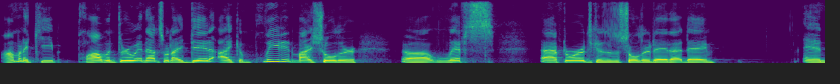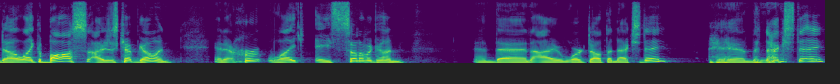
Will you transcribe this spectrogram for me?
I'm to keep plowing through. And that's what I did. I completed my shoulder uh, lifts afterwards because it was a shoulder day that day. And uh, like a boss, I just kept going. And it hurt like a son of a gun. And then I worked out the next day and the next day.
